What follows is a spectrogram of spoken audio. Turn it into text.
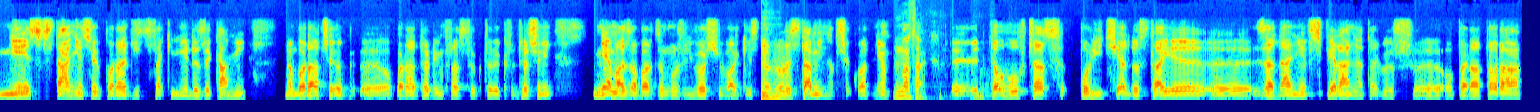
nie jest w stanie sobie poradzić z takimi ryzykami, no bo raczej operator infrastruktury krytycznej nie ma za bardzo możliwości walki z mhm. terrorystami mhm. na przykład, nie? No tak. Y, to wówczas policja dostaje y, zadanie wspierania tegoż y, operatora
